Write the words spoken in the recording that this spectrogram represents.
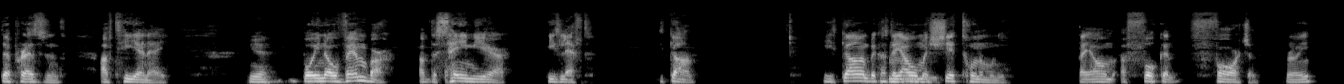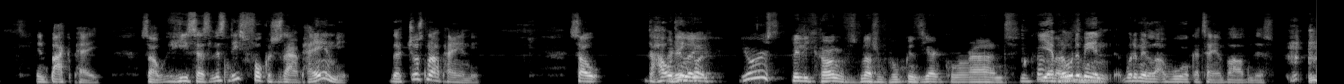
the president of TNA. yeah. By November of the same year, he's left. He's gone. He's gone because they owe him a Hmm. shit ton of money. They owe him a fucking fortune, right? In back pay. So he says, listen, these fuckers aren't paying me. They're just not paying me. So the whole thing, like, yours, Billy Corgan from Smashing Pumpkins, you're grand. Yeah, but it would have been would have been a lot of work, I'd say, involved in this.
